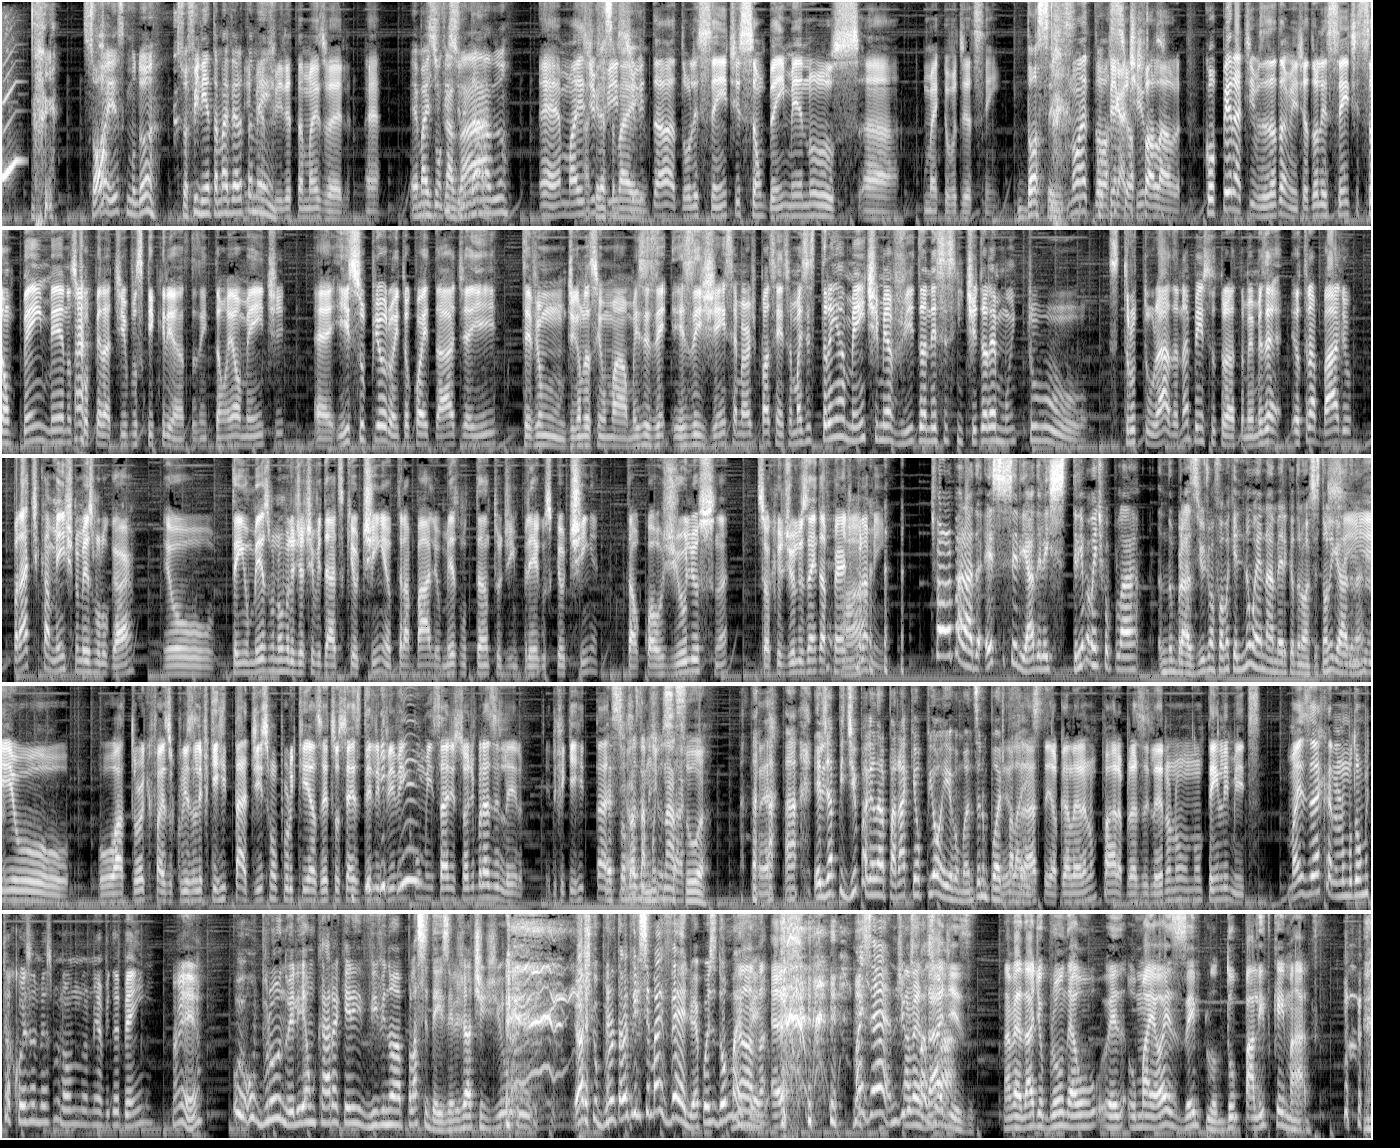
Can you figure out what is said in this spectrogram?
Só? Só isso que mudou? Sua filhinha tá mais velha E também. minha filha tá mais velha. É. É mais Estão difícil lidar. casados. É mais A difícil vai- lidar. Adolescentes são bem menos. ah, como é que eu vou dizer assim? Dóceis. Não é dócil a palavra. Cooperativos, exatamente. Adolescentes são bem menos cooperativos que crianças. Então, realmente, é, isso piorou. Então, com a idade aí, teve um, digamos assim, uma, uma exigência maior de paciência. Mas, estranhamente, minha vida, nesse sentido, ela é muito estruturada. Não é bem estruturada também, mas é, eu trabalho praticamente no mesmo lugar. Eu tenho o mesmo número de atividades que eu tinha, eu trabalho o mesmo tanto de empregos que eu tinha, tal qual o Julius, né? Só que o Julius ainda perde Ah. pra mim. Deixa eu falar uma parada. Esse seriado ele é extremamente popular no Brasil de uma forma que ele não é na América do Norte. Vocês estão ligados, Sim, né? E o, o ator que faz o Chris, ele fica irritadíssimo porque as redes sociais dele vivem com mensagem só de brasileiro. Ele fica irritado. É só Ela tá brasileiro muito enchendo o na saco. sua. Ah, ele já pediu pra galera parar, que é o pior erro, mano. Você não pode falar isso. Exato, e a galera não para. Brasileiro não, não tem limites. Mas é, cara, não mudou muita coisa mesmo, não. Na minha vida é bem. Aí. O, o Bruno, ele é um cara que ele vive numa placidez. Ele já atingiu o... Eu acho que o Bruno também porque ele ser mais velho. É coisa do homem mais Não, velho. na, é- Mas é, não diga na isso pra verdade, zoar. Izzy, na verdade, o Bruno é o, o maior exemplo do palito queimado.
